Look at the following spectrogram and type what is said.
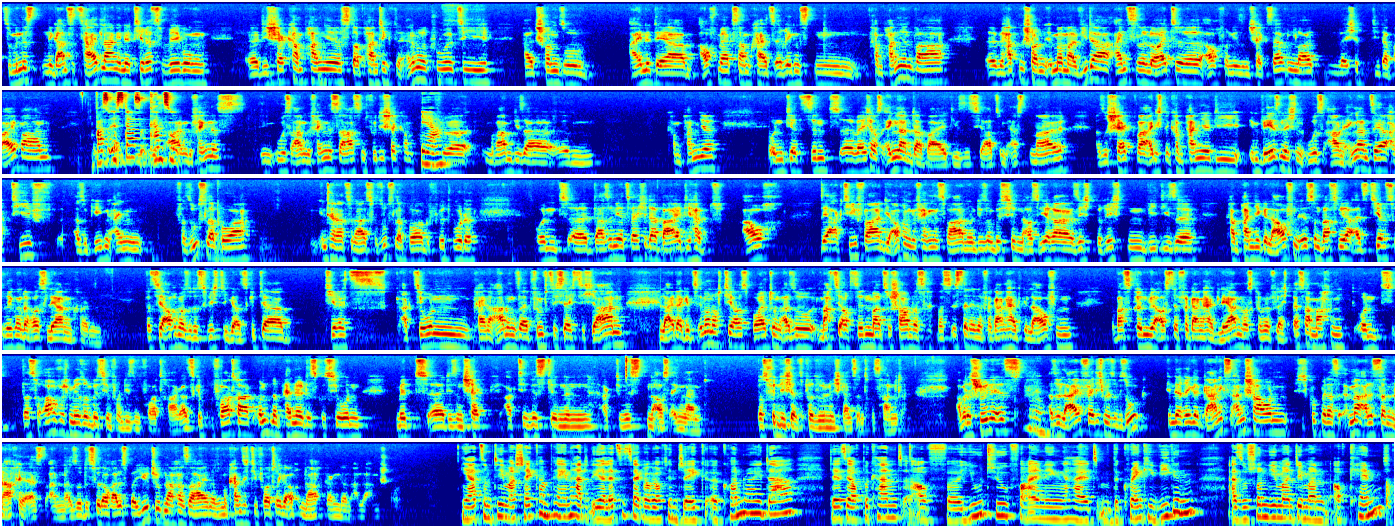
zumindest eine ganze Zeit lang in der Tierrechtsbewegung äh, die Check-Kampagne Stop Huntington Animal Cruelty halt schon so eine der aufmerksamkeitserregendsten Kampagnen war wir hatten schon immer mal wieder einzelne Leute, auch von diesen Check 7 Leuten, welche, die dabei waren. Was ist das? Kannst USA du? Im Gefängnis, in den USA im Gefängnis saßen für die Check-Kampagne, ja. im Rahmen dieser ähm, Kampagne. Und jetzt sind äh, welche aus England dabei dieses Jahr zum ersten Mal. Also Check war eigentlich eine Kampagne, die im Wesentlichen USA und England sehr aktiv, also gegen ein Versuchslabor, ein internationales Versuchslabor geführt wurde und äh, da sind jetzt welche dabei, die halt auch sehr aktiv waren, die auch im Gefängnis waren und die so ein bisschen aus ihrer Sicht berichten, wie diese Kampagne gelaufen ist und was wir als Tierrechtsbewegung daraus lernen können. Das ist ja auch immer so das Wichtige. Also es gibt ja Tierrechtsaktionen, keine Ahnung, seit 50, 60 Jahren. Leider gibt es immer noch Tierausbeutung. Also macht es ja auch Sinn, mal zu schauen, was, was ist denn in der Vergangenheit gelaufen was können wir aus der Vergangenheit lernen, was können wir vielleicht besser machen. Und das hoffe ich mir so ein bisschen von diesem Vortrag. Also es gibt einen Vortrag und eine Panel-Diskussion mit äh, diesen Check-Aktivistinnen, Aktivisten aus England. Das finde ich jetzt persönlich ganz interessant. Aber das Schöne ist, also live werde ich mir sowieso in der Regel gar nichts anschauen. Ich gucke mir das immer alles dann nachher erst an. Also das wird auch alles bei YouTube nachher sein. Also man kann sich die Vorträge auch im Nachgang dann alle anschauen. Ja, zum Thema Shake Campaign hattet ihr letztes Jahr, glaube ich, auch den Jake äh, Conray da. Der ist ja auch bekannt auf äh, YouTube, vor allen Dingen halt The Cranky Vegan. Also schon jemand, den man auch kennt.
